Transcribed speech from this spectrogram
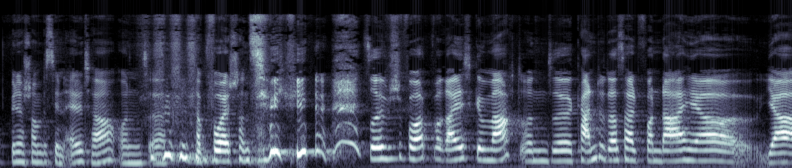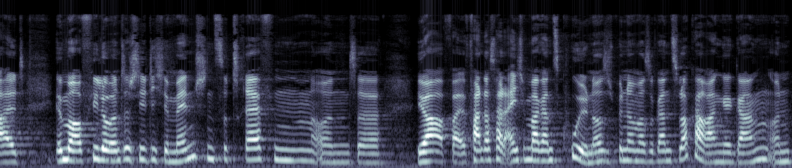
ich bin ja schon ein bisschen älter und äh, habe vorher schon ziemlich viel so im Sportbereich gemacht und äh, kannte das halt von daher, ja, halt immer auf viele unterschiedliche Menschen zu treffen und äh, ja, fand das halt eigentlich immer ganz cool. Ne? Also ich bin da immer so ganz locker rangegangen und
